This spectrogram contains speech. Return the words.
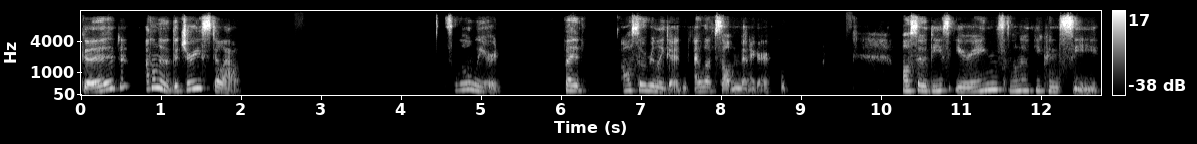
good. I don't know, the jury's still out. It's a little weird, but also really good. I love salt and vinegar. Also, these earrings, I don't know if you can see,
